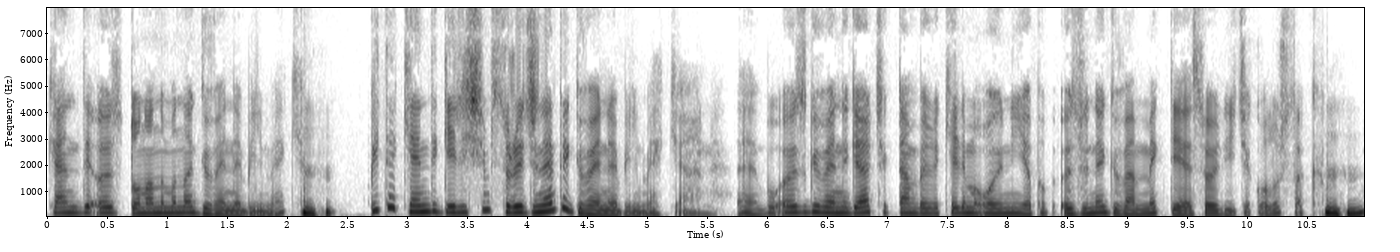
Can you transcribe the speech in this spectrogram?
kendi öz donanımına güvenebilmek. Bir de kendi gelişim sürecine de güvenebilmek yani. E, bu özgüveni gerçekten böyle kelime oyunu yapıp özüne güvenmek diye söyleyecek olursak. Hı hı.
